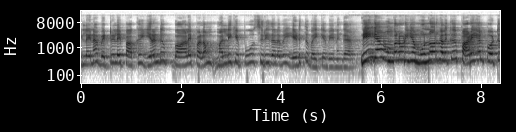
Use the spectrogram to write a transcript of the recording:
இல்லைன்னா வெற்றிலை பாக்கு இரண்டு வாழைப்பழம் மல்லிகைப்பூ சிறிதளவு எடுத்து வைக்க வேணுங்க. நீங்கள் உங்களுடைய முன்னோர்களுக்கு படையல் போட்டு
